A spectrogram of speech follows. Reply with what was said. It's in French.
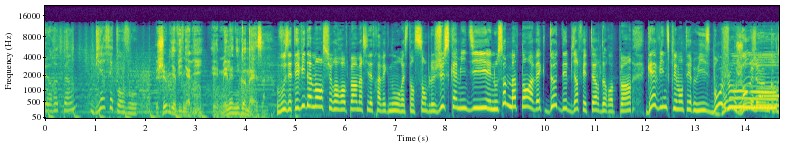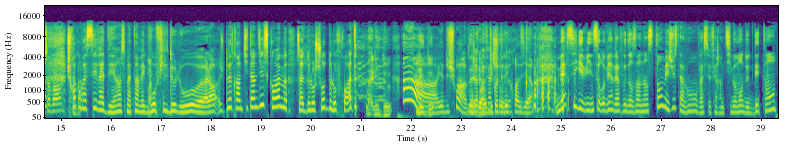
Europe 1, bien fait pour vous. Julia Vignali et Mélanie Gomez. Vous êtes évidemment sur Europe 1. Merci d'être avec nous. On reste ensemble jusqu'à midi. Et nous sommes maintenant avec deux des bienfaiteurs d'Europe 1. Gavin Clément et Ruiz. Bonjour. Bonjour, mesdames. Comment ça va? Je crois qu'on va s'évader hein, ce matin avec vous au fil de l'eau. Euh, Alors, peut-être un petit indice quand même? Ça va être de l'eau chaude, de l'eau froide? Bah, Les deux. Ah, Deux. il y a du choix donc, euh, du côté chaude. des croisières. Merci Gavin, on revient vers vous dans un instant, mais juste avant, on va se faire un petit moment de détente.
